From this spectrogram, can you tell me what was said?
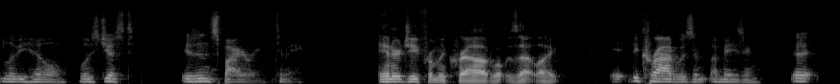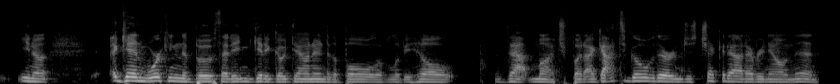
Libby Hill was just it was inspiring to me. Energy from the crowd. What was that like? It, the crowd was amazing. Uh, you know, again working the booth, I didn't get to go down into the bowl of Libby Hill that much, but I got to go over there and just check it out every now and then.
